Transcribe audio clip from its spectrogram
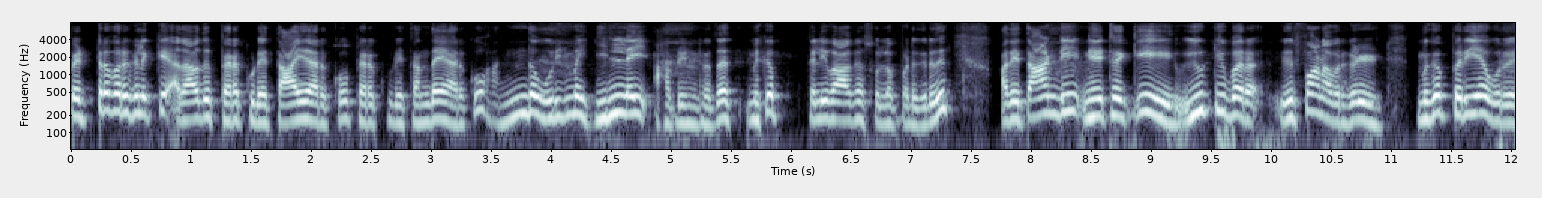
பெற்றவர்களுக்கே அதாவது பெறக்கூடிய தாயாருக்கோ பெறக்கூடிய தந்தையாருக்கோ அந்த உரிமை இல்லை அப்படின்றத மிக தெளிவாக சொல்லப்படுகிறது. அதை தாண்டி நேற்றைக்கு யூடியூபர் இர்ஃபான் அவர்கள் மிகப்பெரிய ஒரு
